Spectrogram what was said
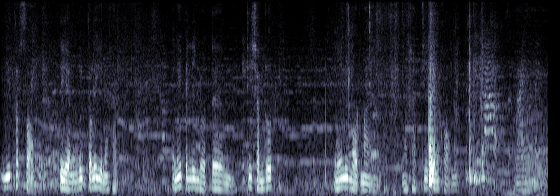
อันนี้ทดสอบเตียงวิกตอรี่นะครับ อันนี้เป็นรีโมทเดิมที่ชำรุด อันนี้รีโมทใหม่นะครับที่เป็นของเอ่อ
